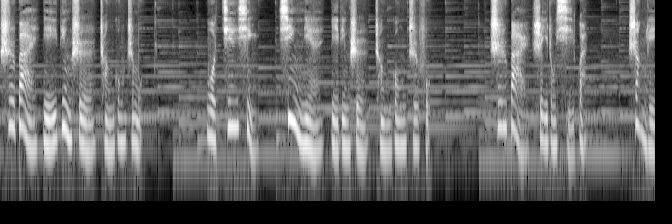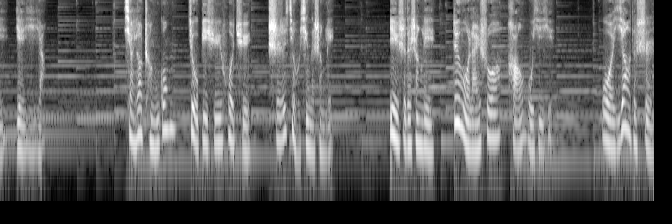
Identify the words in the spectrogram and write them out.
失败一定是成功之母，我坚信信念一定是成功之父。失败是一种习惯，胜利也一样。想要成功，就必须获取持久性的胜利。一时的胜利对我来说毫无意义，我要的是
